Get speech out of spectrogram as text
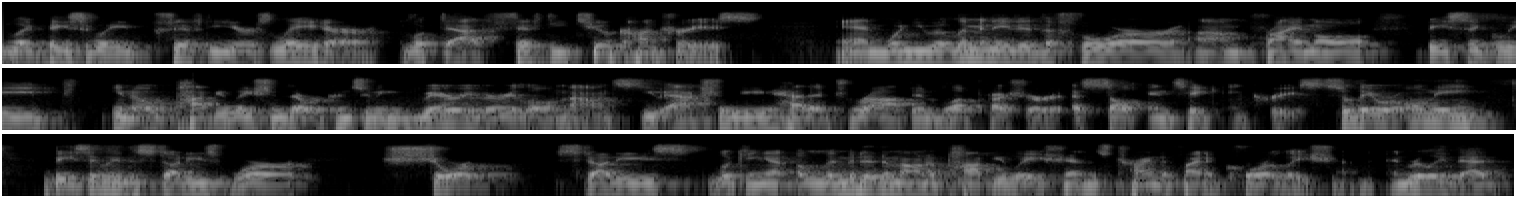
like basically 50 years later, looked at 52 countries. And when you eliminated the four um, primal, basically, you know, populations that were consuming very, very low amounts, you actually had a drop in blood pressure as salt intake increased. So they were only, basically, the studies were short studies looking at a limited amount of populations trying to find a correlation. And really that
